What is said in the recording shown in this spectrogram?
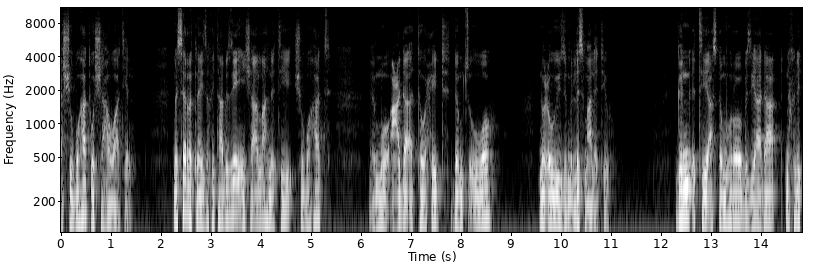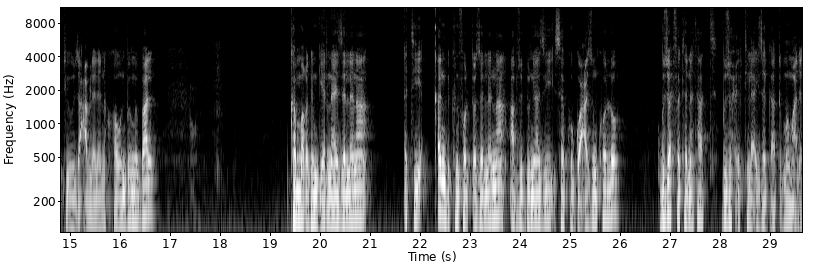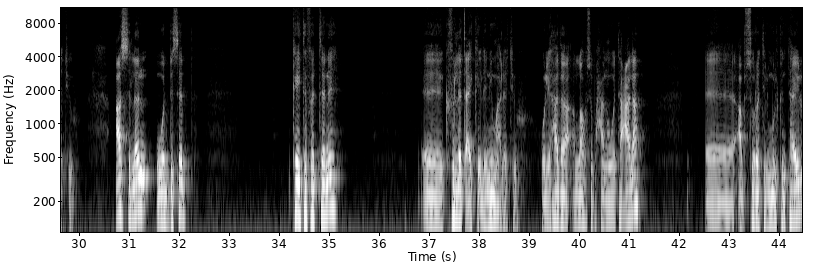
ኣሹቡሃት ወሻሃዋት እየን መሰረት ናይዚ ክታብ እዚ እንሻኣላህ ነቲ ሹቡሃት እሞ ኣዕዳ ኣተውሒድ ደምፅእዎ ንዑኡ እዩ ዝምልስ ማለት እዩ ግን እቲ ኣስተምህሮ ብዝያዳ ንክልቲኡ ዝዓብለለ ንክኸውን ብምባል ከም መቕድም ጌርናዮ ዘለና እቲ ቀንዲ ክንፈልጦ ዘለና ኣብዚ ዱንያ እዚ ሰብ ክጓዓዝ እንከሎ ብዙሕ ፈተነታት ብዙሕ እብትላ እዩ ዘጋጥሞ ማለት እዩ ኣስለን ወዲ ሰብ ከይተፈተነ ክፍለጥ ኣይክእልን እዩ ማለት እዩ ወሊሃذ ኣላሁ ስብሓን ወተላ ኣብ ሱረት ልሙልክ እንታይ ኢሉ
